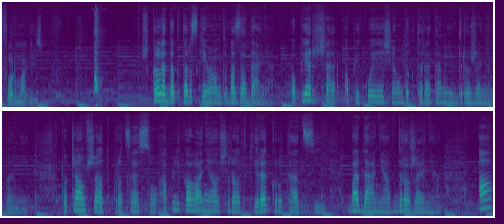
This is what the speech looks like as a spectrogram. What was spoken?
formalizmów. W szkole doktorskiej mam dwa zadania. Po pierwsze, opiekuję się doktoratami wdrożeniowymi, począwszy od procesu aplikowania o środki, rekrutacji, badania, wdrożenia, a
